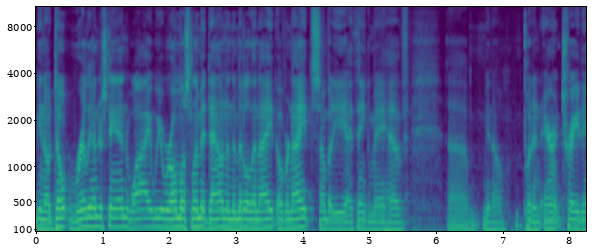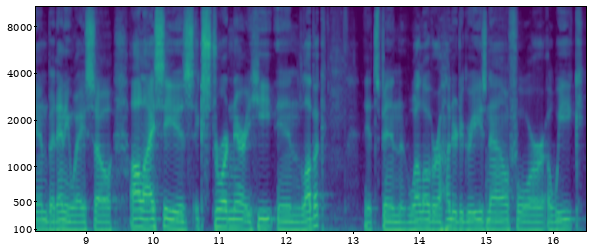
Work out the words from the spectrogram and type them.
you know, don't really understand why we were almost limit down in the middle of the night overnight. Somebody, I think, may have. Uh, you know, put an errant trade in, but anyway, so all I see is extraordinary heat in Lubbock. It's been well over 100 degrees now for a week,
